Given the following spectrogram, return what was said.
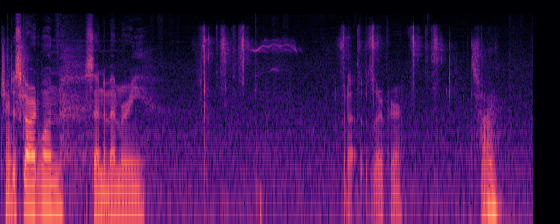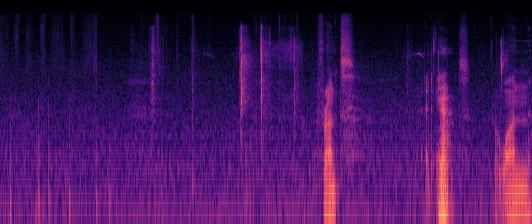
Change. discard one, send a memory. Put out the berserker. It's fine. Front at eight Yeah. for one,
